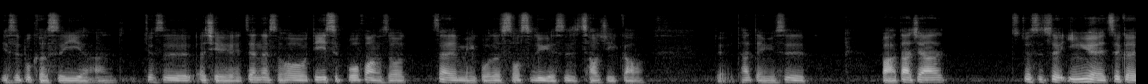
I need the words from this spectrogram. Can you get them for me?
也是不可思议啊，就是而且在那时候第一次播放的时候，在美国的收视率也是超级高，对，它等于是把大家就是这音乐这个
